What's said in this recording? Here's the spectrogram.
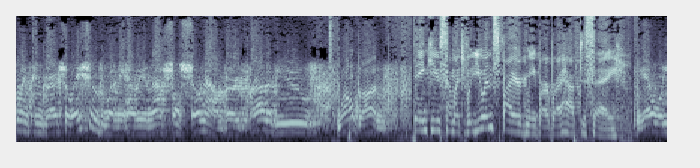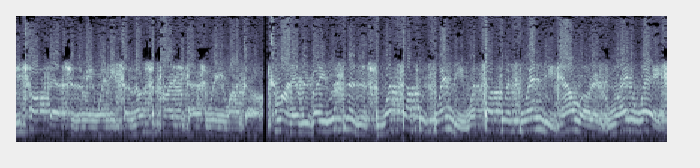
And congratulations, Wendy, having a national show now. I'm very proud of you. Well done. Thank you so much. Well, you inspired me, Barbara, I have to say. Yeah, well, you talk faster than me, Wendy, so no surprise you got to where you want to go. Come on, everybody, listen to this. What's up with Wendy? What's up with Wendy? Download it right away.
